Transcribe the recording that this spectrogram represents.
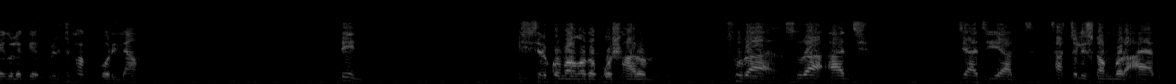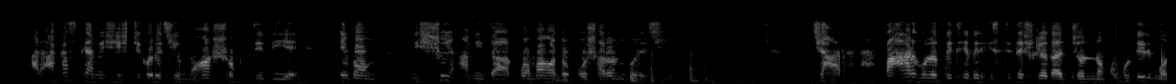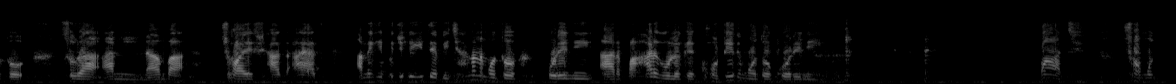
সেগুলোকে পৃথক করিলাম। তিন। বিশ্বের ক্রমাগত প্রসারণ। সুরা সুরা আজ জাজিয়াত, সাতচল্লিশ নম্বর আয়াত। আর আকাশকে আমি সৃষ্টি করেছি মহাশক্তি দিয়ে এবং নিশ্চয়ই আমি তা ক্রমাগত প্রসারণ করেছি। চার। পাহাড়গুলো পৃথিবীর স্থিতিশীলতার জন্য খুঁটির মতো। সুরা আন্না বা ছয়, সাত আয়াত। আমি কি পৃথিবীতে বিছানার মতো করিনি আর পাহাড়গুলোকে খুঁটির মতো করিনি পাঁচ সমুদ্র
